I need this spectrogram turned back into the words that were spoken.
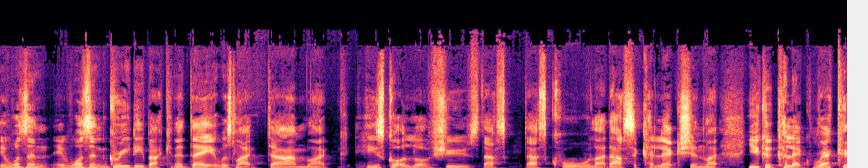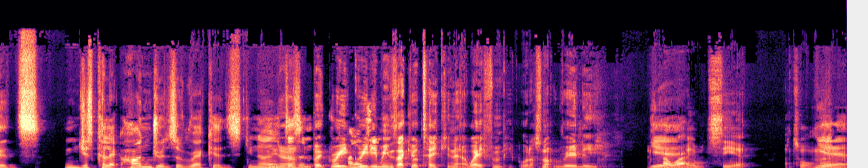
it wasn't it wasn't greedy back in the day it was like damn like he's got a lot of shoes that's that's cool like that's a collection like you could collect records and you just collect hundreds of records you know it Yeah, doesn't But greed, I greedy means like you're taking it away from people. That's not really yeah how I would see it at all. no. yeah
